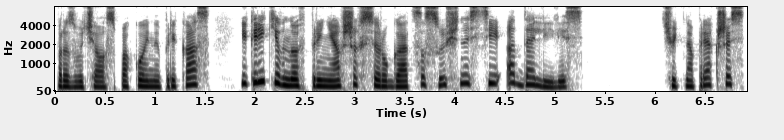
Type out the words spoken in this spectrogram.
Прозвучал спокойный приказ, и крики вновь принявшихся ругаться сущностей отдалились. Чуть напрягшись,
